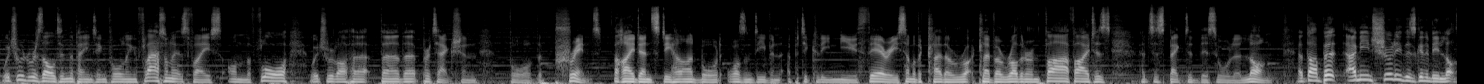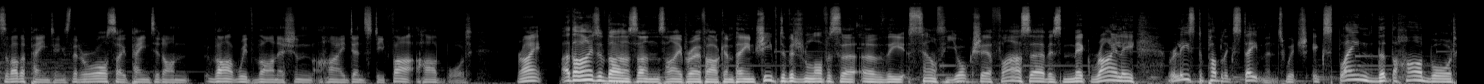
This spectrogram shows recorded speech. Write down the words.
which would result in the painting falling flat on its face on the floor, which would offer further protection for the print. The high density hardboard wasn't even a particularly new theory. Some of the clever, clever Rotherham firefighters had suspected this all along. But I mean, surely there's going to be lots of other paintings that are also painted on with varnish and high density hardboard right? At the height of the Sun's high profile campaign, Chief Divisional Officer of the South Yorkshire Fire Service, Mick Riley, released a public statement which explained that the hardboard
